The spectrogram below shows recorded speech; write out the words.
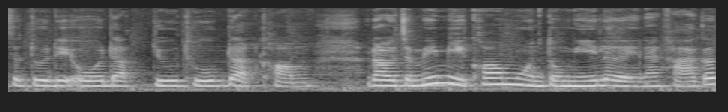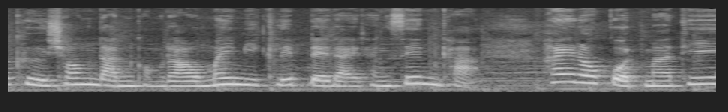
studio.youtube.com เราจะไม่มีข้อมูลตรงนี้เลยนะคะ ก็คือช่องดันของเราไม่มีคลิปใด ๆ ทั้งสิ้นค่ะ ให้เรากดมาที่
